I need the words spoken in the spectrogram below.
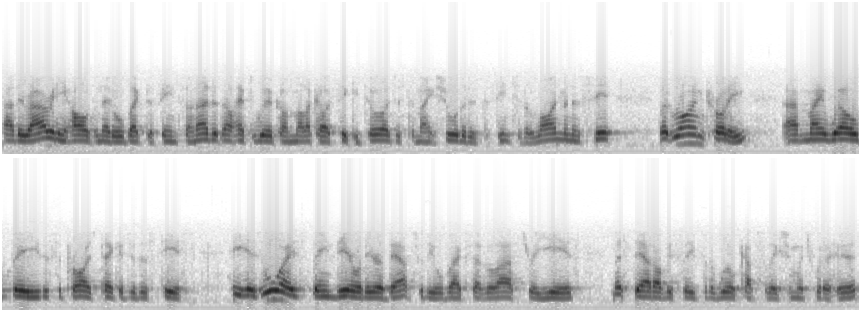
uh, there are any holes in that All Black defence. I know that they'll have to work on Malakai Fekitoa just to make sure that his defensive alignment is set. But Ryan Crotty uh, may well be the surprise package of this test. He has always been there or thereabouts with the All Blacks over the last three years. Missed out, obviously, for the World Cup selection, which would have hurt.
